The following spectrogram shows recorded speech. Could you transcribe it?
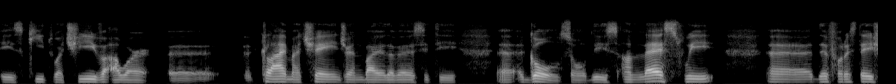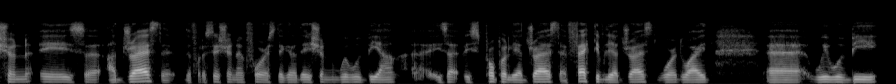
is key to achieve our climate change and biodiversity goals. So this, unless we uh, deforestation is uh, addressed, deforestation and forest degradation we would be uh, is, is properly addressed, effectively addressed worldwide, uh, we would be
